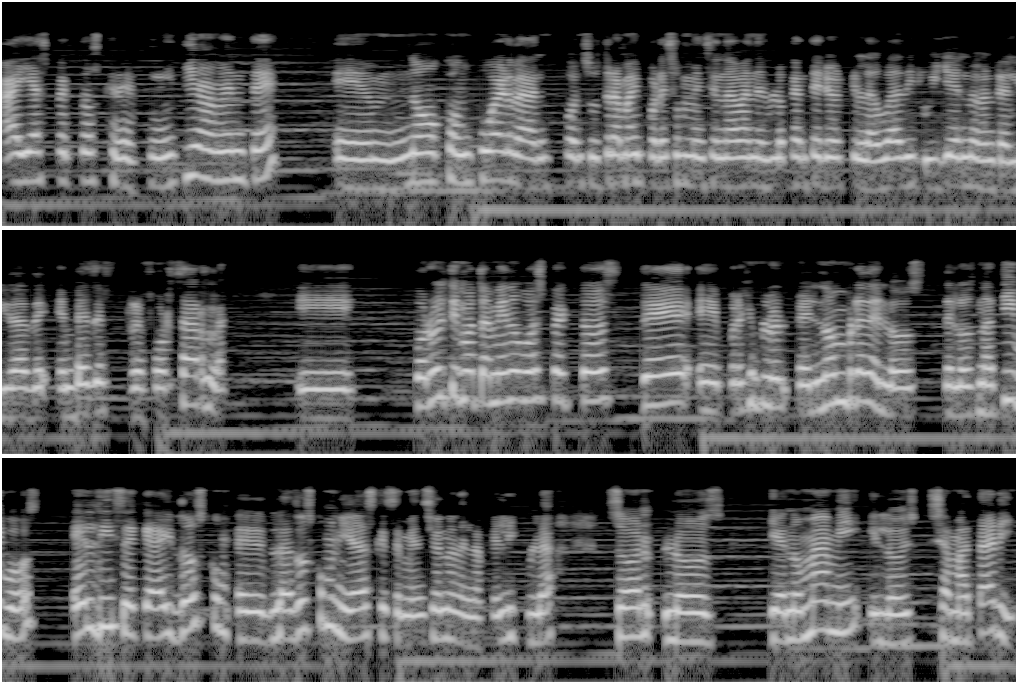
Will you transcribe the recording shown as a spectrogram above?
hay aspectos que definitivamente Em, no concuerdan con su trama y por eso mencionaba en el bloque anterior que la va diluyendo en realidad en vez de reforzarla. Por último, también hubo aspectos de, eh, por ejemplo, el nombre de los, de los nativos. Él dice que hay dos, eh, las dos comunidades que se mencionan en la película son los Yanomami y los Shamatari.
